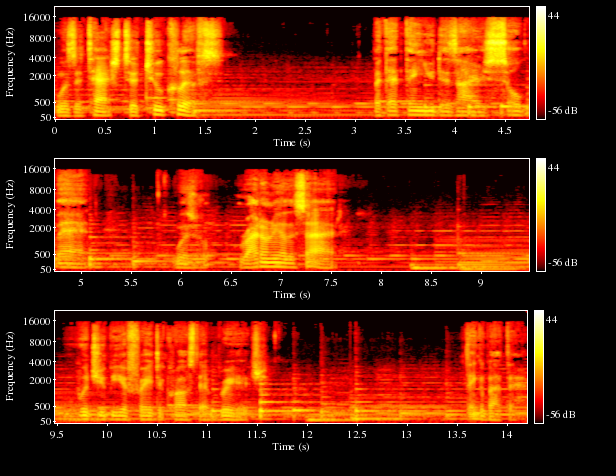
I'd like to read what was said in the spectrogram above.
was attached to two cliffs. But that thing you desire so bad was right on the other side. Would you be afraid to cross that bridge? Think about that.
